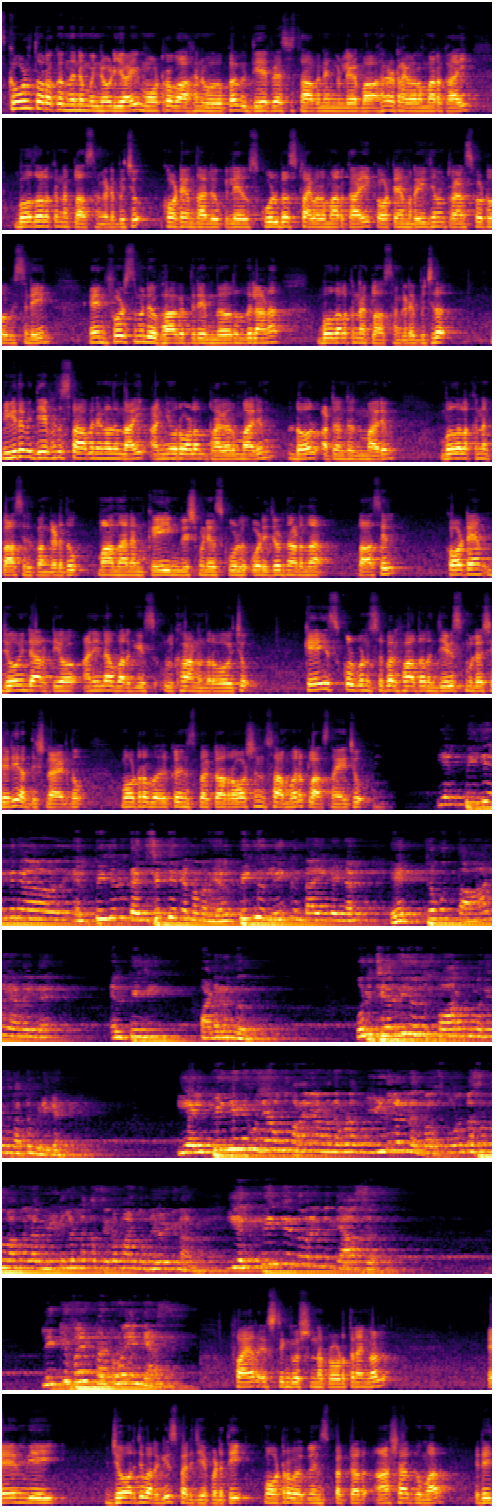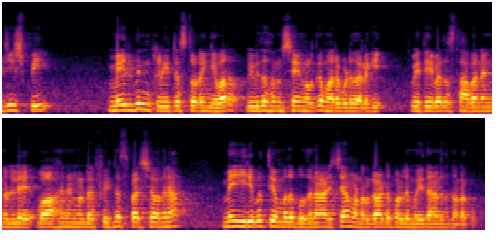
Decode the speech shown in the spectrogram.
School തുറക്കുന്നതിന് മുന്നോടിയായി motor വാഹന വകുപ്പ് വിദ്യാഭ്യാസ സ്ഥാപനങ്ങളിലെ വാഹന ഡ്രൈവർമാർക്കായി ബോധവൽക്കരണ ക്ലാസ് സംഘടിപ്പിച്ചു. കോട്ടയം താലൂക്കിലെ സ്കൂൾ ബസ് ഡ്രൈവർമാർക്കായി കോട്ടയം റീജിയണൽ ട്രാൻസ്പോർട്ട് ഓഫീസിന്റെയും എൻഫോഴ്സ്മെന്റ് വിഭാഗത്തിന്റെയും നേതൃത്വത്തിലാണ് ബോധവൽക്കരണ ക്ലാസ് സംഘടിപ്പിച്ചത്. വിവിധ വിദ്യാഭ്യാസ സ്ഥാപനങ്ങളിൽ നിന്നായി അഞ്ഞൂറോളം ഡ്രൈവർമാരും ഡോർ അറ്റൻഡന്റുമാരും ബോധവൽക്കരണ ക്ലാസ്സിൽ പങ്കെടുത്തു. Mannanam K English medium school ഓഡിറ്റോറിയത്തിൽ നടന്ന ക്ലാസ്സിൽ Kottayam joint R T O Anina Varghese ഉദ്ഘാടനം നിർവഹിച്ചു. K E school principal father James Mullassery അധ്യക്ഷനായിരുന്നു. Motor vehicle inspector Roshan Samuel class നയിച്ചു. എൽ പി ജി എങ്ങനെയാ എൽ പി ജിയുടെ ഡെൻസിറ്റി ഒക്കെ എന്താണെന്ന് എൽ പി ജി ലീക്ക് ഉണ്ടായി കഴിഞ്ഞാൽ ഏറ്റവും താഴെയാണ് ഇത് എൽ പി ജി പടരുന്നത്. ഒരു ചെറിയൊരു സ്പാർക്ക് മതി ഇത് കത്തുപിടിക്കാൻ ഈ എൽ പി ജിനെ കുറിച്ച് ഒന്ന് പറഞ്ഞാണ് നമ്മുടെ വീടുകളിൽ ഇപ്പൊ സ്കൂൾ ബസ് എന്ന് പറഞ്ഞല്ല വീടുകളിലൊക്കെ സ്ഥിരമായിട്ട് ഉപയോഗിക്കുന്നതാണ്. ഈ എൽ പി ജി എന്ന് പറയുന്ന gas liquefied petroleum gas. Fire എക്സ്റ്റിംഗ്വിഷറിന്റെ പ്രവർത്തനങ്ങൾ A M V I George Varghese പരിചയപ്പെടുത്തി. Motor vehicle inspector Ashakumar Rajeesh P Melvin Cleetus തുടങ്ങിയവർ വിവിധ സംശയങ്ങൾക്ക് മറുപടി നൽകി. വിദ്യാഭ്യാസ സ്ഥാപനങ്ങളിലെ വാഹനങ്ങളുടെ ഫിറ്റ്നസ് പരിശോധന മെയ് ഇരുപത്തിയൊമ്പത് ബുധനാഴ്ച മണർകാട് പള്ളി മൈതാനത്ത് നടക്കും.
